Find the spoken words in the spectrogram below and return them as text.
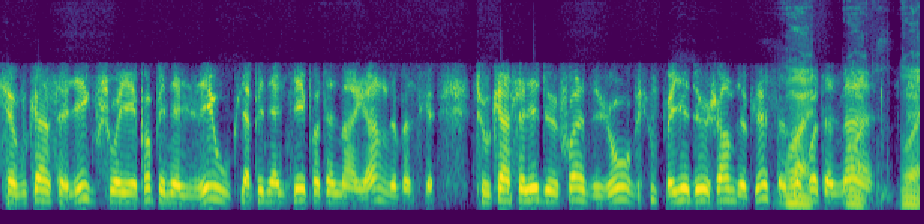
que vous cancellez, que vous ne soyez pas pénalisé ou que la pénalité n'est pas tellement grande, parce que si vous cancellez deux fois en dix jours, ben, vous payez deux chambres de plus, ça ne Ouais, pas tellement. ouais,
